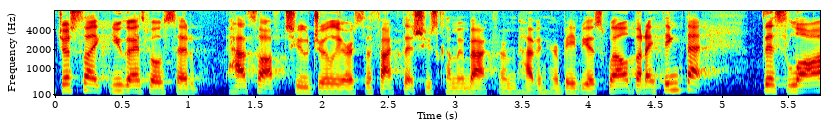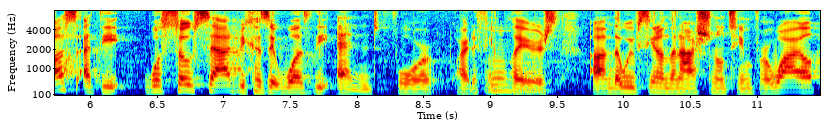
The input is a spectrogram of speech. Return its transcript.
just like you guys both said, hats off to Julia. It's the fact that she's coming back from having her baby as well. But I think that this loss at the was so sad because it was the end for quite a few mm-hmm. players um, that we've seen on the national team for a while.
